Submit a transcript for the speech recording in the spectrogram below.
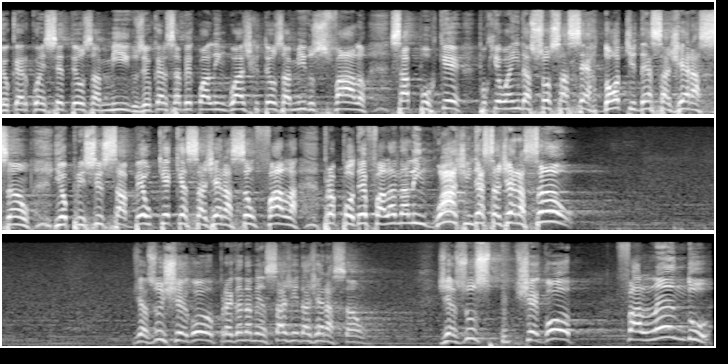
Eu quero conhecer teus amigos. Eu quero saber qual a linguagem que teus amigos falam. Sabe por quê? Porque eu ainda sou sacerdote dessa geração e eu preciso saber o que que essa geração fala para poder falar na linguagem dessa geração. Jesus chegou pregando a mensagem da geração. Jesus chegou falando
